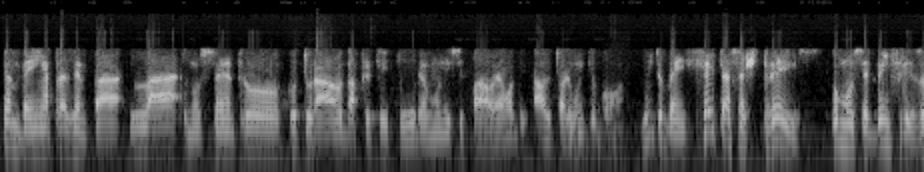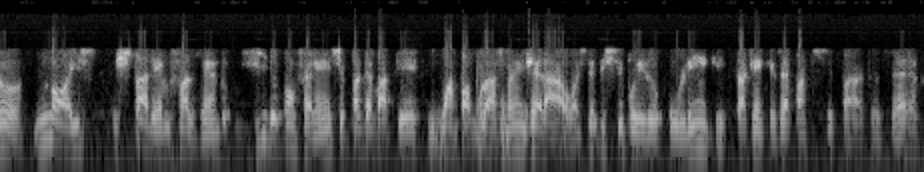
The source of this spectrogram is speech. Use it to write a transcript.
também apresentar lá no Centro Cultural da Prefeitura Municipal. É um auditório muito bom. Muito bem. Feitas essas três, como você bem frisou, nós estaremos fazendo videoconferência para debater com a população em geral. Vai ser distribuído o link para quem quiser participar, tá certo?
